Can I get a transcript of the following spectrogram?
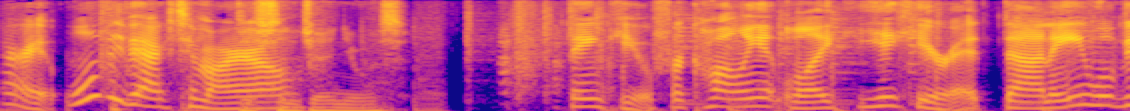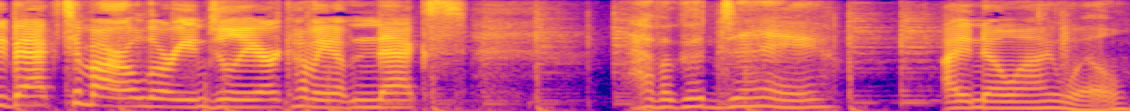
all right, we'll be back tomorrow. Disingenuous. Thank you for calling it like you hear it, Donnie. We'll be back tomorrow. Lori and Julia are coming up next. Have a good day. I know I will.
